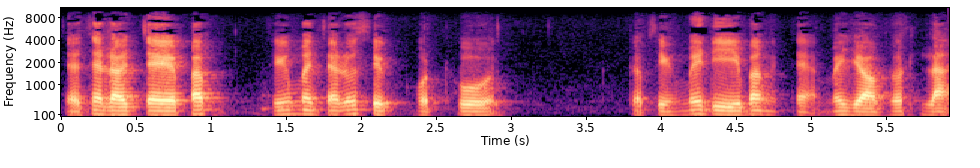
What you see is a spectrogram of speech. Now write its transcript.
แต่ถ้าเราเจอปั๊บถึงมันจะรู้สึกหดหู่กับสิ่งไม่ดีบ้างแต่ไม่ยอมลดละ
